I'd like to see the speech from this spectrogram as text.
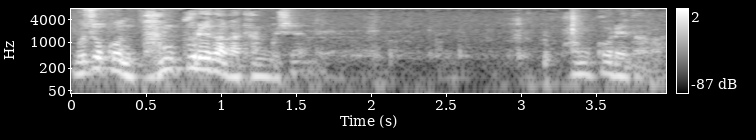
무조건 밤꿀에다가 담그셔야 돼요. 밤꿀에다가.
